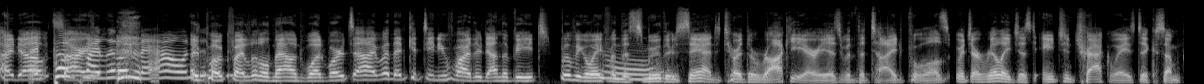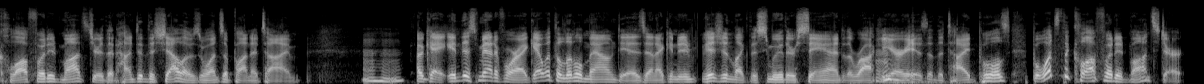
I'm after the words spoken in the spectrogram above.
I know. I poked Oh, sorry. my little mound. I poke my little mound one more time and then continue farther down the beach, moving away from the smoother sand toward the rocky areas with the tide pools, which are really just ancient trackways to some claw footed monster that hunted the shallows once upon a time. Mm-hmm. Okay, in this metaphor, I get what the little mound is, and I can envision like the smoother sand, the rocky mm-hmm. areas, and the tide pools. But what's the claw footed monster?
